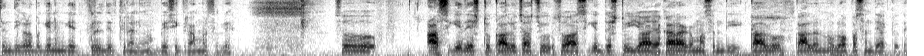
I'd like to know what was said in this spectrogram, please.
ಸಂಧಿಗಳ ಬಗ್ಗೆ ನಿಮಗೆ ತಿಳಿದಿರ್ತೀರ ನೀವು? ಬೇಸಿಕ್ ಗ್ರಾಮರ್ಸಲ್ಲಿ ಸೊ ಹಾಸಿಗೆದೆಷ್ಟು ಕಾಲು ಚಾಚು ಸೊ ಹಾಸಿಗೆದ್ದಷ್ಟು ಯಾ ಯಕಾರಾಗಮ ಸಂಧಿ ಕಾಲು ಕಾಲನ್ನು ಲೋಪ ಸಂಧಿ ಆಗ್ತದೆ.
